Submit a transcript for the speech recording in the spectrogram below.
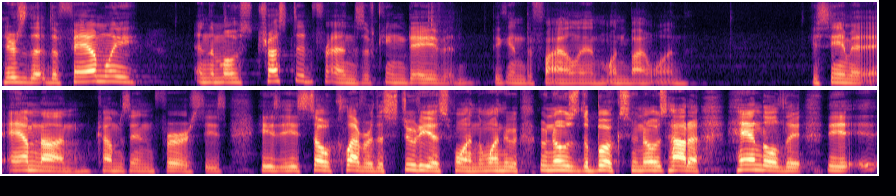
Here's the, the family and the most trusted friends of King David begin to file in one by one. You see him, Amnon comes in first. He's, he's, he's so clever, the studious one, the one who, who knows the books, who knows how to handle the, the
